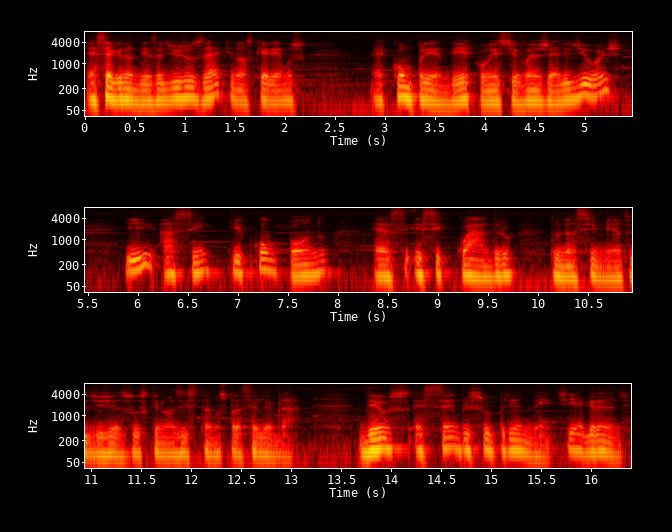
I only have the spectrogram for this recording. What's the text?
Essa é a grandeza de José que nós queremos é, compreender com este Evangelho de hoje e assim ir compondo esse, esse quadro do nascimento de Jesus que nós estamos para celebrar. Deus é sempre surpreendente e é grande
